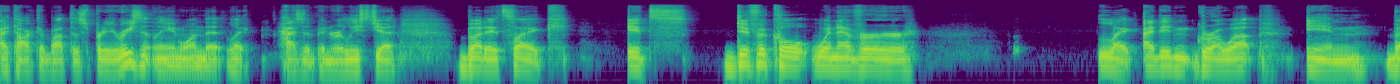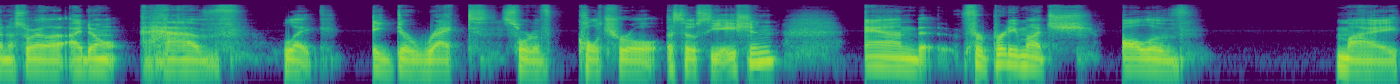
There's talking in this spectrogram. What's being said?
I talked about this pretty recently in one that like hasn't been released yet, but it's like it's difficult whenever like I didn't grow up in Venezuela. I don't have like a direct sort of cultural association. And for pretty much all of my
